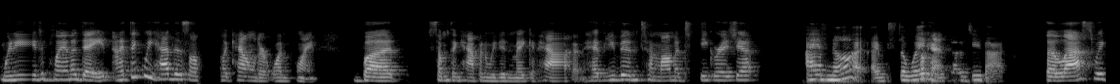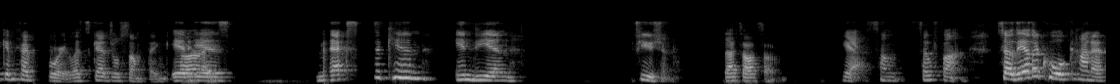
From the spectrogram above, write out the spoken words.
we need to plan a date. And I think we had this on the calendar at one point, but something happened. We didn't make it happen. Have you been to Mama Tigre's yet? I have not. I'm still waiting. Okay. I gotta do that. The last week in February, let's schedule something. It right. is Mexican Indian fusion. That's awesome. Yeah, some so fun. So the other cool kind of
